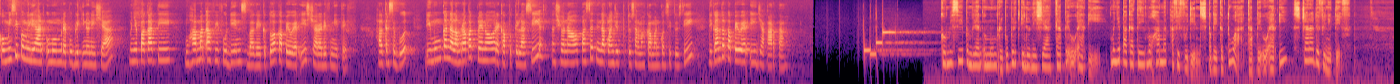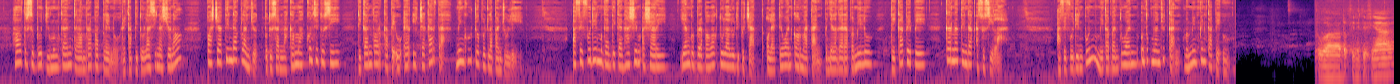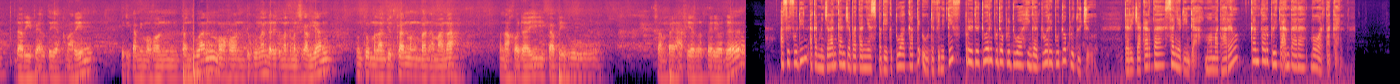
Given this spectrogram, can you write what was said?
Komisi Pemilihan Umum Republik Indonesia menyepakati Muhammad Afifuddin sebagai Ketua KPU RI secara definitif. Hal tersebut diumumkan dalam rapat pleno rekapitulasi nasional pasca tindak lanjut putusan Mahkamah Konstitusi di kantor KPU RI Jakarta. Komisi Pemilihan Umum Republik Indonesia KPU RI menyepakati Muhammad Afifuddin sebagai Ketua KPU RI secara definitif. Hal tersebut diumumkan dalam rapat pleno rekapitulasi nasional pasca tindak lanjut putusan Mahkamah Konstitusi di kantor KPU RI Jakarta Minggu 28 Juli. Afifuddin menggantikan Hashim Asyari yang beberapa waktu lalu dipecat oleh Dewan Kehormatan Penyelenggara Pemilu DKPP karena tindak asusila. Afifuddin pun meminta bantuan untuk melanjutkan memimpin KPU. Ketua definitifnya dari PLT yang kemarin jadi kami mohon bantuan, mohon dukungan dari teman-teman sekalian untuk melanjutkan mengemban amanah menakodai KPU sampai akhir periode. Afifuddin akan menjalankan jabatannya sebagai Ketua KPU definitif periode 2022 hingga 2027. Dari Jakarta, Sanya Dinda, Muhammad Harel, Kantor Berita Antara, mewartakan.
